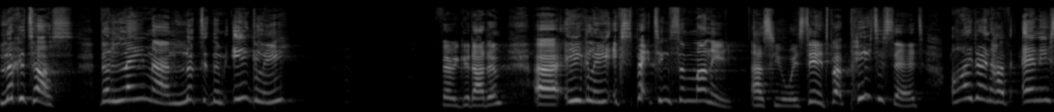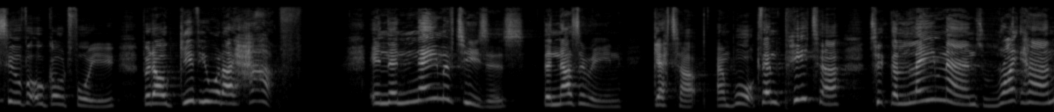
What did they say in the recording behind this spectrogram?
Look at us. The lame man looked at them eagerly very good, Adam. Uh, eagerly expecting some money, as he always did. But Peter said, I don't have any silver or gold for you, but I'll give you what I have. In the name of Jesus, the Nazarene, get up and walk. Then Peter took the lame man's right hand.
